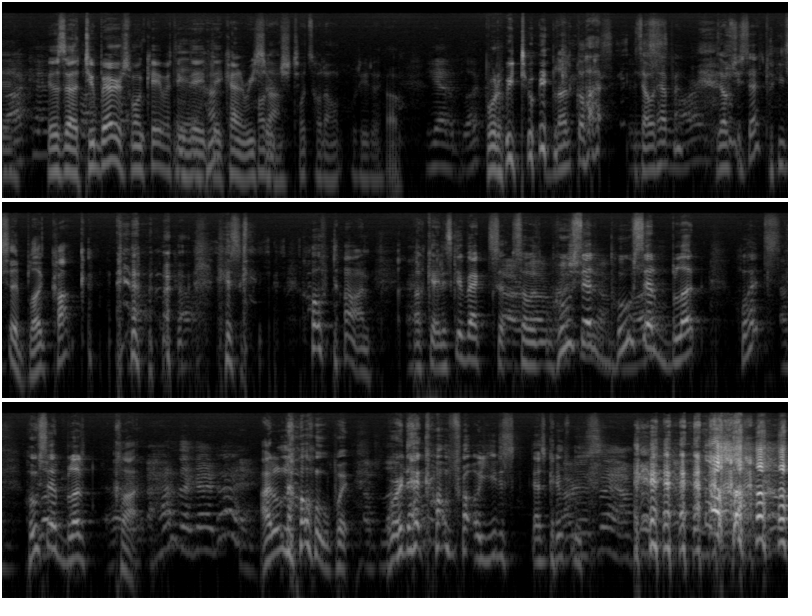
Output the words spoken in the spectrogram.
yeah. Yeah. It was uh, two bears, one cave. I think Yeah, they, huh? they kind of Hold on. researched. What's hold on? What are you doing? He had a blood. What are we doing? Blood clot? Is that what happened? Smart. Is that what you said? He said blood cock. It's- hold on. Okay, let's get back to. Uh, So uh, who said who blood? said blood? What? A Who blood- said blood Uh, clot? how did that guy die? I don't know, but where'd that clot? come from? Oh, you just that's came from just saying. I'm thinking, I'm I'm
